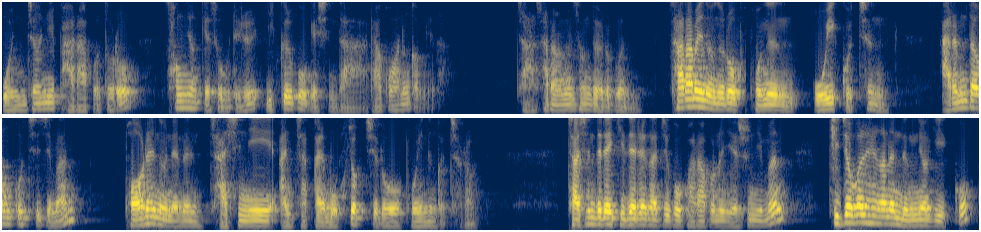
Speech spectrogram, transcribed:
온전히 바라보도록 성령께서 우리를 이끌고 계신다라고 하는 겁니다. 자, 사랑하는 성도 여러분. 사람의 눈으로 보는 오이꽃은 아름다운 꽃이지만 벌의 눈에는 자신이 안착할 목적지로 보이는 것처럼 자신들의 기대를 가지고 바라보는 예수님은 기적을 행하는 능력이 있고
